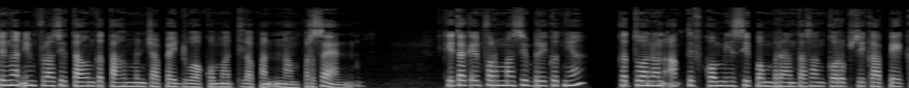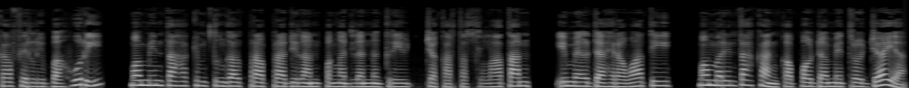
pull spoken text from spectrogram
dengan inflasi tahun ke tahun mencapai 2,86 persen. Kita ke informasi berikutnya. Ketua Nonaktif Komisi Pemberantasan Korupsi KPK Firly Bahuri meminta Hakim Tunggal Pra Peradilan Pengadilan Negeri Jakarta Selatan Imelda Herawati memerintahkan Kapolda Metro Jaya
